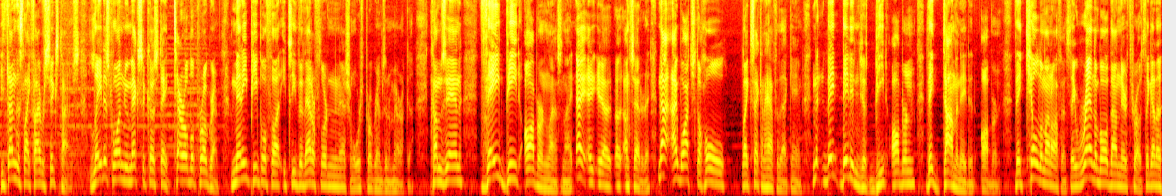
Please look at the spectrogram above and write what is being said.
He's done this like five or six times. Latest one, New Mexico State. Terrible program. Many people thought it's either that or Florida International, worst programs in America. Comes in, they beat Auburn last night, uh, uh, on Saturday. Now, I watched the whole like second half of that game. They they didn't just beat Auburn; they dominated Auburn. They killed them on offense. They ran the ball down their throats. They got a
